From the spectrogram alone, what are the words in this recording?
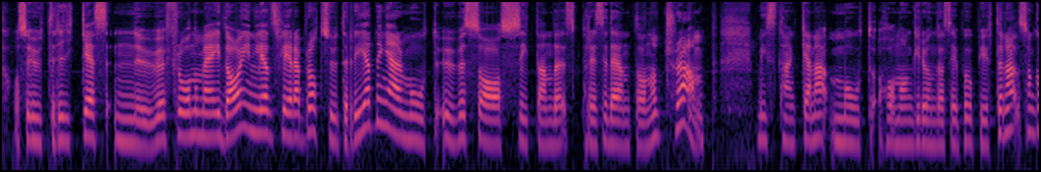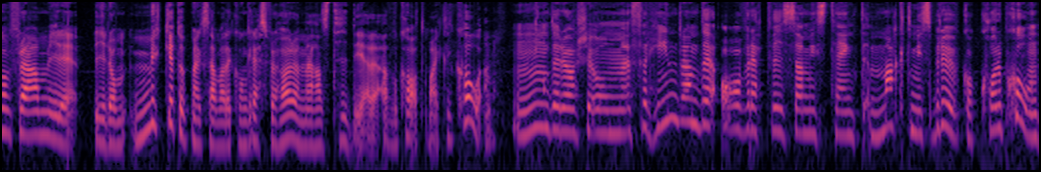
Och så utrikes nu. Från och med idag inleds flera brottsutredningar mot USAs sittande president Donald Trump. Misstankarna mot honom grundar sig på uppgifterna som kom fram i, det, i de mycket uppmärksammade kongressförhören med hans tidigare advokat Michael Cohen. Mm, det rör sig om förhindrande av rättvisa misstänkt maktmissbruk och korruption.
